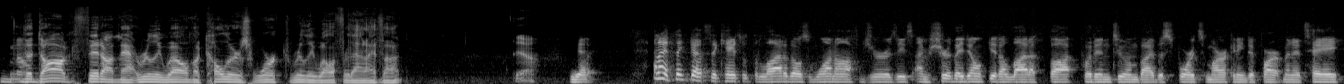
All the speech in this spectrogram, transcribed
no. the dog fit on that really well, and the colors worked really well for that, I thought. Yeah. Yeah. And I think that's the case with a lot of those one off jerseys. I'm sure they don't get a lot of thought put into them by the sports marketing department. It's, hey,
